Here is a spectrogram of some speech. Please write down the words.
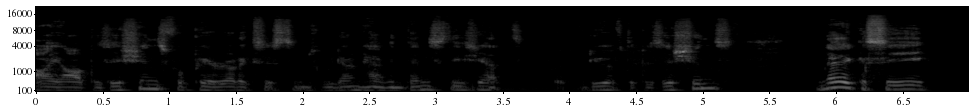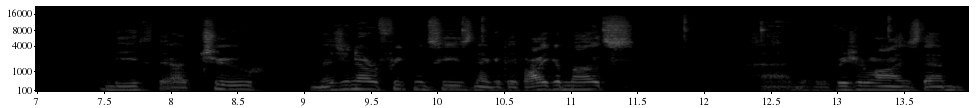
IR positions. For periodic systems, we don't have intensities yet, but we do have the positions. And there you can see, indeed, there are two imaginary frequencies, negative eigenmodes. And if we visualize them,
